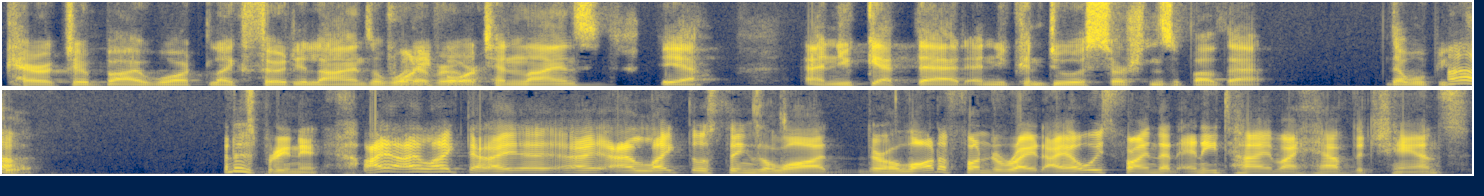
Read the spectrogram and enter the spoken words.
character by what, like 30 lines or whatever, 24. or 10 lines. Yeah and you get that and you can do assertions about that that would be ah, cool that is pretty neat I, I like that I, I, I like those things a lot they're a lot of fun to write i always find that anytime i have the chance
